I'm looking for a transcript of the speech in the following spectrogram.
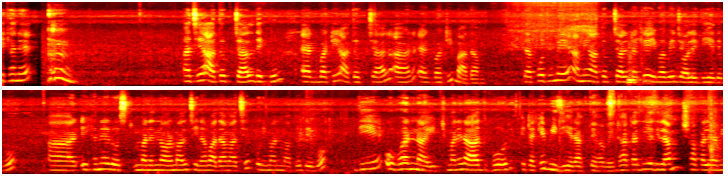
এখানে আছে আতপ চাল, দেখুন, এক বাটি আতপ চাল আর এক বাটি বাদাম। তা প্রথমে আমি আতপ চালটাকে এইভাবে জলে দিয়ে দেব। আর এখানে রোস্ট মানে নর্মাল চীনা বাদাম আছে, পরিমাণ মতো দেব। দিয়ে ওভারনাইট মানে রাত ভোর এটাকে ভিজিয়ে রাখতে হবে। ঢাকা দিয়ে দিলাম, সকালে আমি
